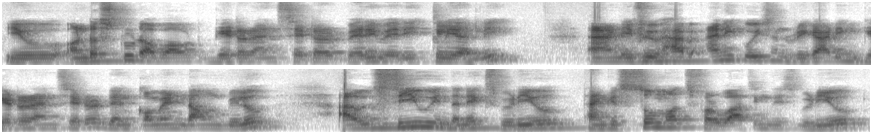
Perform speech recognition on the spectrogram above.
you understood about getter and setter very very clearly and if you have any question regarding getter and setter then comment down below. I will see you in the next video. Thank you so much for watching this video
